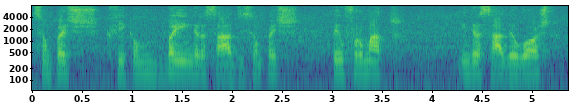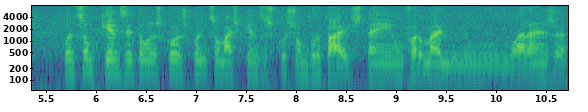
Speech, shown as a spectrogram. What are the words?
São peixes que ficam bem engraçados e são peixes que têm um formato engraçado, eu gosto. Quando são pequenos, então as cores, quando são mais pequenos, as cores são brutais, têm um vermelho e um laranja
